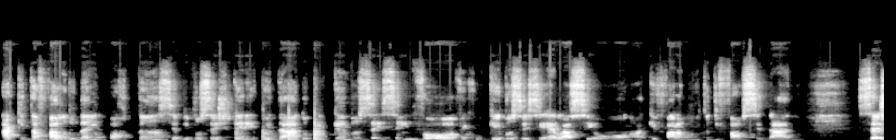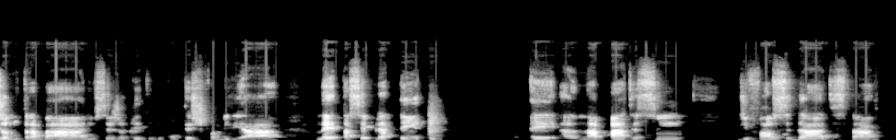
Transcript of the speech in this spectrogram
aqui está falando da importância de vocês terem cuidado com quem vocês se envolvem, com quem vocês se relacionam. Aqui fala muito de falsidade, seja no trabalho, seja dentro do contexto familiar, né? Tá sempre atento é, na parte assim de falsidades, tá?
